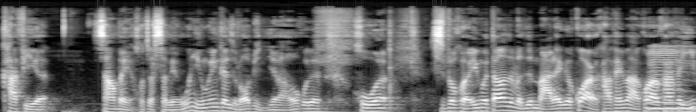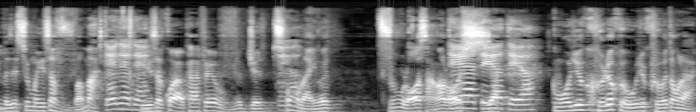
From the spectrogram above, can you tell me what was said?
咖啡个。装备或者设备，我认为应该是老便宜个伐？我觉着花个几百块，因为当时勿是买了一个挂耳咖啡嘛，挂耳咖啡伊勿是专门有只壶个嘛，对对对。有只挂耳咖啡壶就冲个嘛，因为纸壶老长个老细个，对个对个咾我就看了看，我就看勿懂了。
